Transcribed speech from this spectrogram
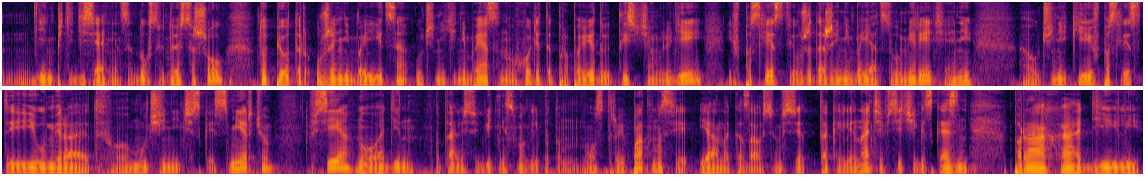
день Пятидесятницы Дух Святой сошел, то Петр уже не боится, ученики не боятся, но выходят и проповедуют тысячам людей, и впоследствии уже даже не боятся умереть, и они, а, ученики, впоследствии и умирают а, мученической смертью. Все, ну, один пытались убить, не смогли, потом на острове Патмосе Иоанн оказался. Все так или иначе, все через казнь проходили.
